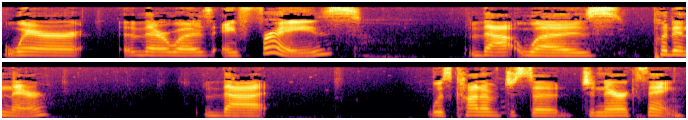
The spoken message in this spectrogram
where there was a phrase that was put in there that was kind of just a generic thing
